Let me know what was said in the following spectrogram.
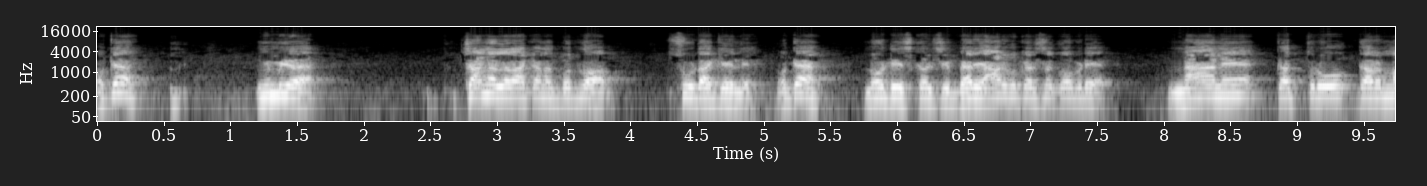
ಓಕೆ ನಿಮಗೆ ಚಾನೆಲ್ ಅಲ್ಲಿ ಹಾಕೋದ್ ಬದಲು ಸೂಟ್ ಹಾಕಿ ಇಲ್ಲಿ. ಓಕೆ ನೋಟಿಸ್ ಕಳಿಸಿ. ಬೇರೆ ಯಾರಿಗೂ ಕಳ್ಸಕ್ ಹೋಗ್ಬಿಡಿ. ನಾನೇ ಕತ್ರು, ಕರ್ಮ,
